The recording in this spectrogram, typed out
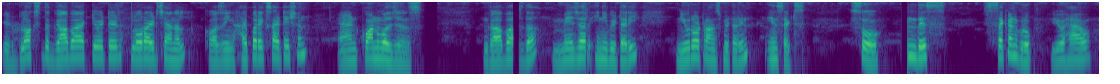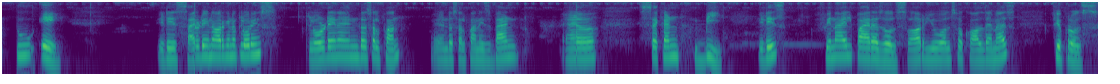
It blocks the GABA activated chloride channel causing hyperexcitation and convulsions. GABA is the major inhibitory neurotransmitter in insects. So in this second group you have 2A. It is cyclodiene organochlorines, chlordane and sulfan. Endosulfan is banned. And uh, second B, it is phenylpyrazoles or you also call them as fiprols.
